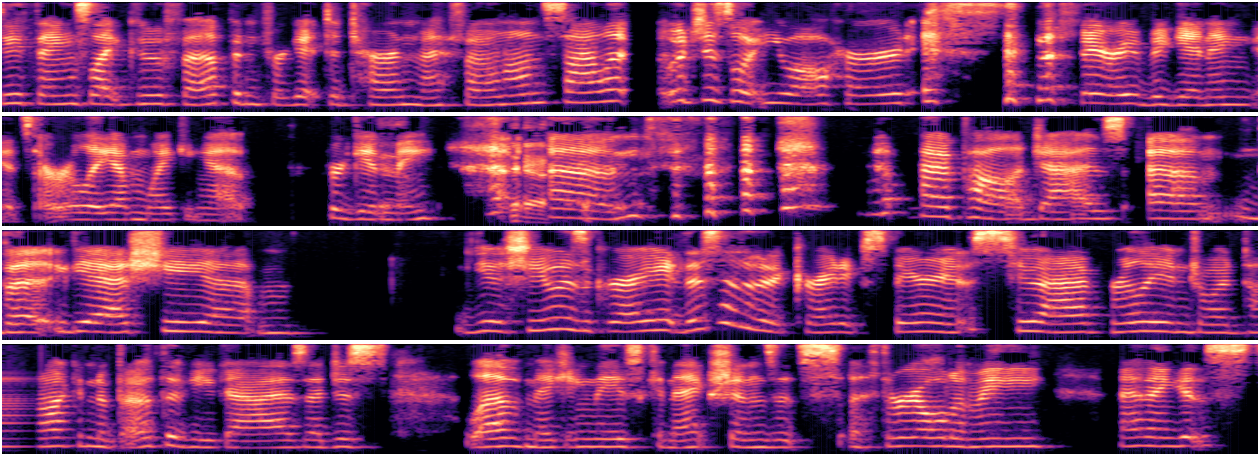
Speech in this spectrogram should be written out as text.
do things like goof up and forget to turn my phone on silent, which is what you all heard in the very beginning. It's early. I'm waking up. Forgive yeah. me. Yeah. Um, I apologize. Um, but yeah, she um, yeah, she was great. This is a great experience too. I've really enjoyed talking to both of you guys. I just love making these connections. It's a thrill to me. I think it's,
